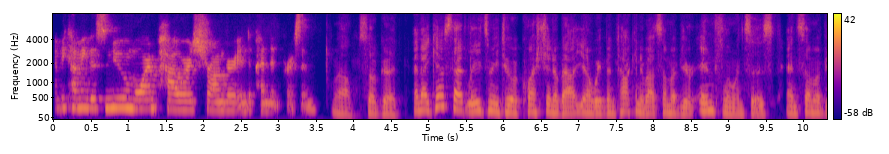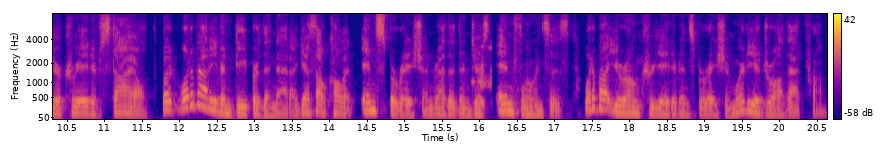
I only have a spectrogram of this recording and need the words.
and becoming this new, more empowered, stronger, independent person. Well, so good. And I guess that leads me to a question about, you know, we've been talking about some of your influences and some of your creative style. But what about even deeper than that? I guess I'll call it inspiration rather than just influences. What about your own creative inspiration? Where do you draw that from?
